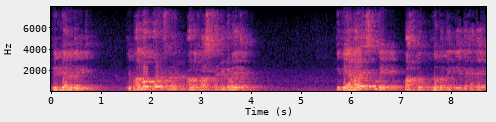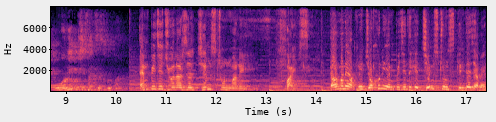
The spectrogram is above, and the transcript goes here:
ফিল্ডে আমি দেখেছি যে ভালো পড়াশোনা ভালো ফার্স্ট সেকেন্ড হয়েছে কিন্তু এভারেজ স্টুডেন্ট বাস্তব জগতে গিয়ে দেখা যায় ও অনেক বেশি সাকসেসফুল হয়। এমপিজি জুয়েলার্সের জেমস্টোন মানেই ফাইভ সি তার মানে আপনি যখনই এমপিজি থেকে জেমস্টোনস কিনতে যাবেন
